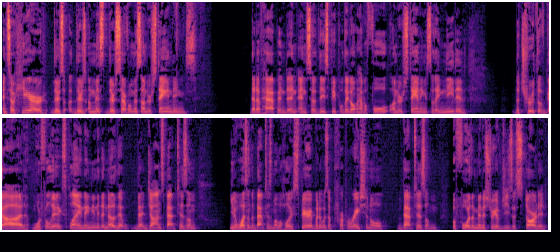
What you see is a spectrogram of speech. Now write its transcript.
And so here, there's, there's, a mis, there's several misunderstandings that have happened. And, and so these people, they don't have a full understanding. And so they needed the truth of God more fully explained. They needed to know that, that John's baptism, you know, wasn't the baptism of the Holy Spirit, but it was a preparational baptism before the ministry of Jesus started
